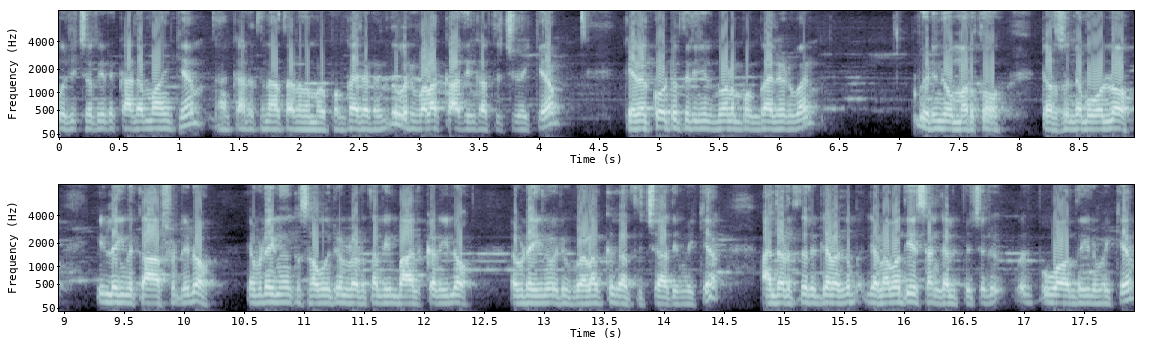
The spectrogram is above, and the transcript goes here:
ഒരു ചെറിയൊരു കലം വാങ്ങിക്കാം. ആ കലത്തിനകത്താണ് നമ്മൾ പൊങ്കാലിടുന്നത് ഒരു വിളക്ക് ആദ്യം കത്തിച്ച് വയ്ക്കാം കിഴക്കോട്ട് തിരിഞ്ഞിരുന്നോളം പൊങ്കാലിടുവാൻ വീടിന്റെ ഉമ്മർത്തോ ടെറസിന്റെ മുകളിലോ ഇല്ലെങ്കിൽ കാർഷെഡിലോ എവിടെയെങ്കിലും നിങ്ങൾക്ക് സൗകര്യമുള്ളിടത്ത് അല്ലെങ്കിൽ ബാൽക്കണിയിലോ എവിടെയെങ്കിലും ഒരു വിളക്ക് കത്തിച്ച് ആദ്യം വയ്ക്കുക അതിന്റെ അടുത്തൊരു ഗണ ഗണപതിയെ സങ്കല്പിച്ചൊരു ഒരു പൂവ് എന്തെങ്കിലും വയ്ക്കാം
